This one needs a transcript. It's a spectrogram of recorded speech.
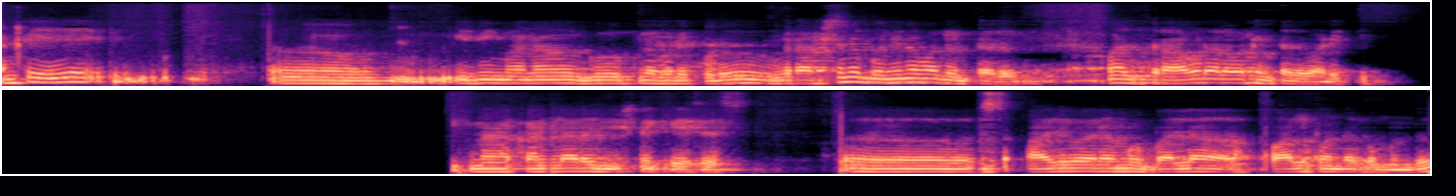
అంటే ఇది మన గ్రూప్లో కూడా ఇప్పుడు రక్షణ పొందిన వాళ్ళు ఉంటారు. వాళ్ళు త్రావడ అలవాటు ఉంటుంది వాడికి. నా కండ్లారా చూసిన కేసెస్. ఆదివారము బల పాలు పొందక ముందు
